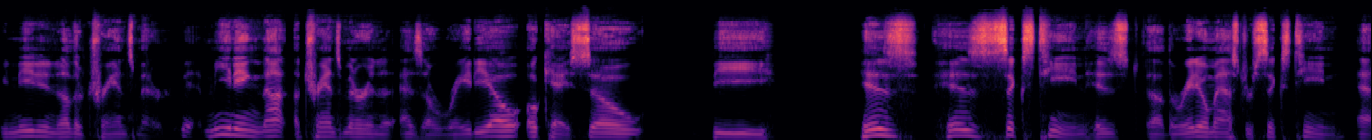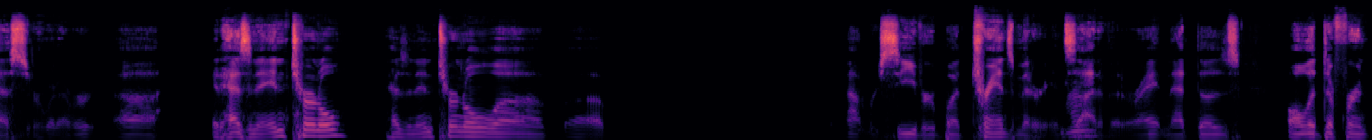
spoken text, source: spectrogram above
we needed another transmitter, meaning not a transmitter in a, as a radio. Okay. So the, his, his 16, his, uh, the Radio Master 16S or whatever, uh, it has an internal, has an internal, uh, uh, not receiver, but transmitter inside of it, right? And that does all the different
